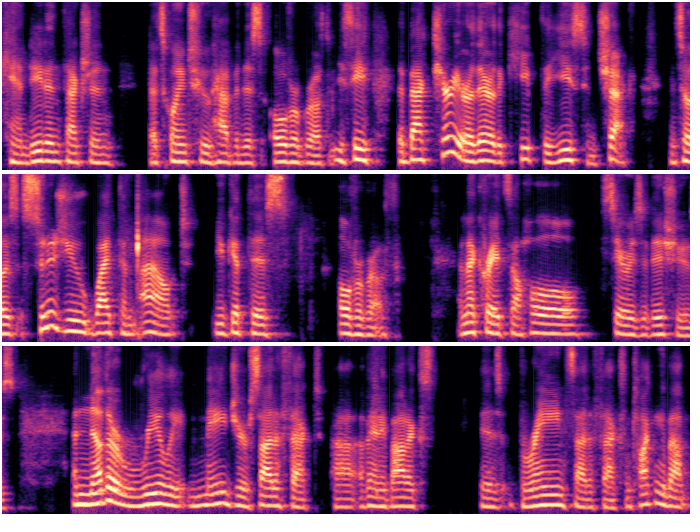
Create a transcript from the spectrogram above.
candida infection, that's going to have this overgrowth. You see, the bacteria are there to keep the yeast in check. And so as soon as you wipe them out, you get this overgrowth. And that creates a whole series of issues. Another really major side effect uh, of antibiotics is brain side effects. I'm talking about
